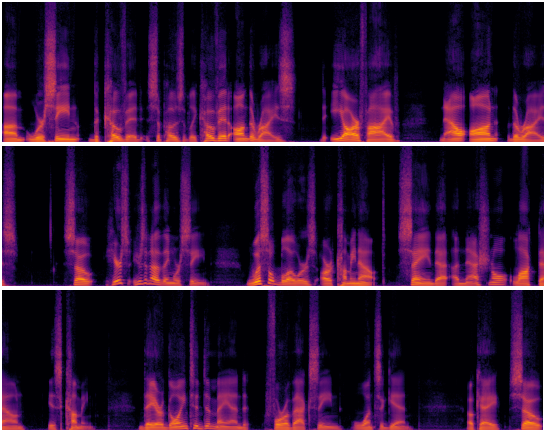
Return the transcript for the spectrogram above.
Um, we're seeing the COVID, supposedly COVID on the rise, the ER5 now on the rise. So here's here's another thing we're seeing whistleblowers are coming out saying that a national lockdown is coming. They are going to demand for a vaccine once again. Okay, so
